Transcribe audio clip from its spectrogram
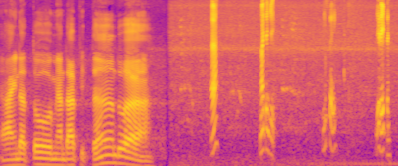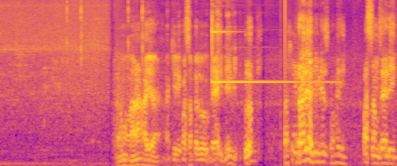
Ainda estou me adaptando a... Vamos lá, aí, ó, aqui ele passa pelo Club. Acho que é ali mesmo, passamos ali.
